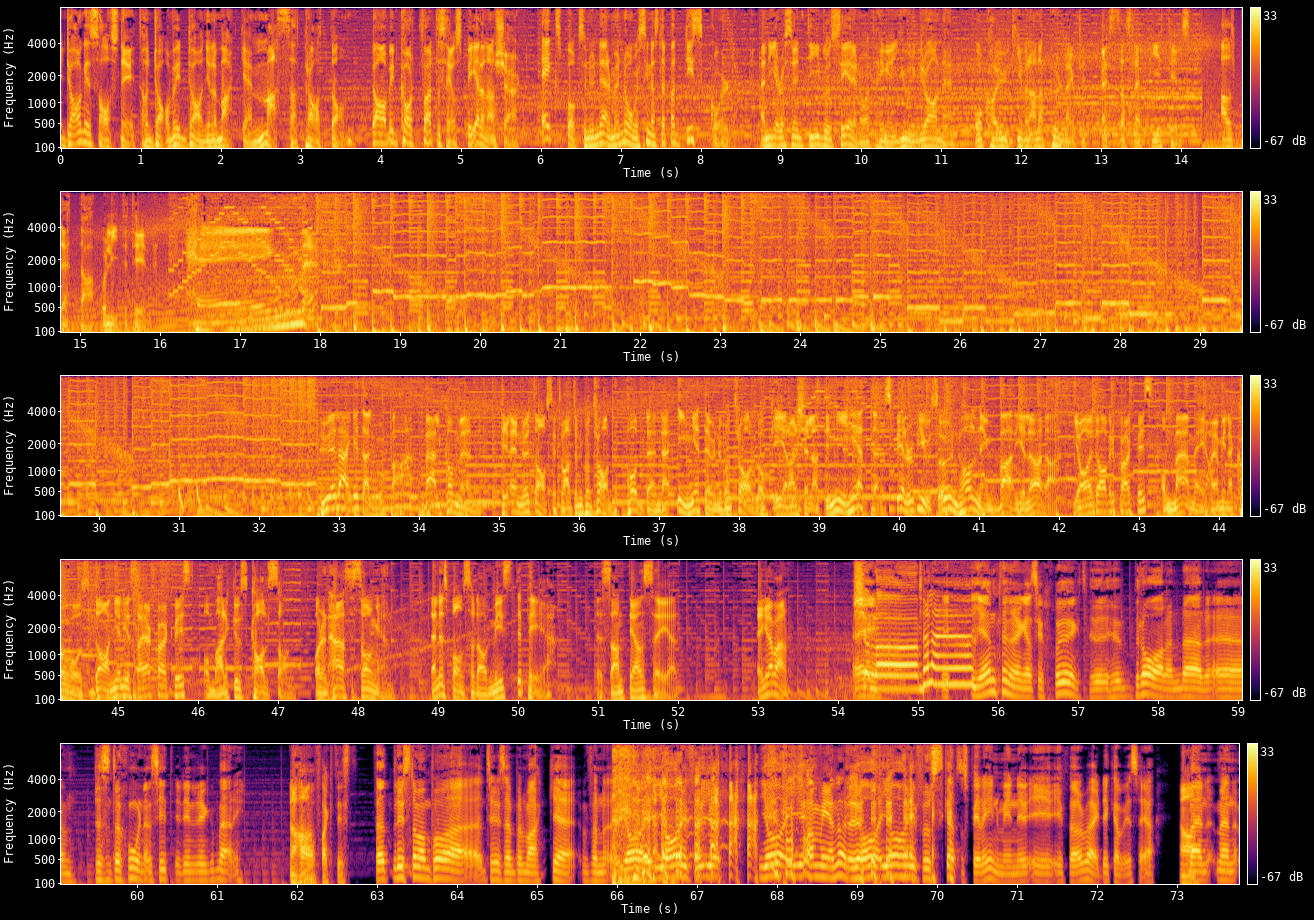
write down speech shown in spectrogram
I dagens avsnitt har David, Daniel och Macke massa att prata om. David kortfattar sig och spelen han kört. Xbox är nu närmare än någonsin att släppa Discord. Den nya Resident Evil-serien har att hänga i julgranen och har utgivaren Anna Purna gjort sitt bästa släpp hittills. Allt detta och lite till. Häng med! Hur är läget allihopa? Välkommen till ännu ett avsnitt av Allt under kontroll. Podden där inget är under kontroll och er källa till nyheter, spelreviews och underhållning varje lördag. Jag är David Sjökvist och med mig har jag mina co-hosts Daniel Jesaja Sjökvist och Marcus Karlsson. Och den här säsongen, den är sponsrad av Mr P. Det är sant det han säger. Hej grabbar! Tjala! E- Egentligen är det ganska sjukt hur, hur bra den där eh, presentationen sitter i din ryggmärg. Jaha. Ja, faktiskt. För att lyssnar man på eh, till exempel Macke, för jag, jag, har ju jag, jag, Vad fan menar du? jag, jag har ju fuskat och spelat in min i, i, i förväg, det kan vi säga. Ja. Men, men eh,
